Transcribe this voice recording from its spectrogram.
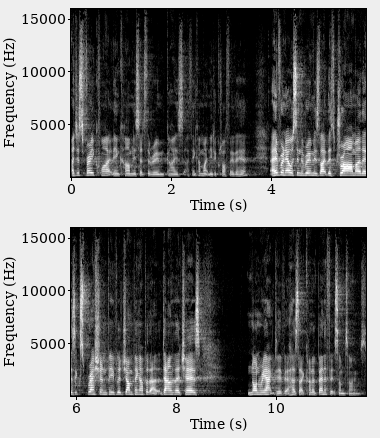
I just very quietly and calmly said to the room, guys, I think I might need a cloth over here. Everyone else in the room is like, there's drama, there's expression, people are jumping up and down their chairs. Non reactive, it has that kind of benefit sometimes.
